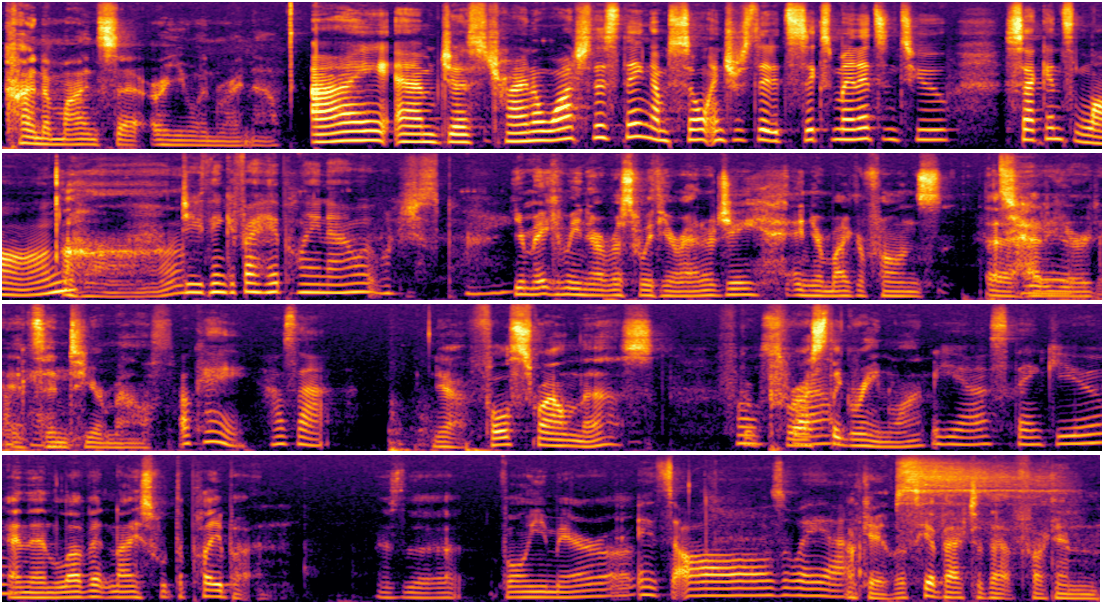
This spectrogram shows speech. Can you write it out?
kind of mindset are you in right now? I am just trying to watch this thing. I'm so interested. It's six minutes and two seconds long. Uh-huh. Do you think if I hit play now, it would just play? You're making me nervous with your energy and your microphone's ahead of your. It's into your mouth. Okay, how's that? Yeah. Full scroll this. Full Press the green one, Yes, thank you. and then love it nice with the play button. Is the volume arrow up? it's all the way up. Okay, let's get back to that fucking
